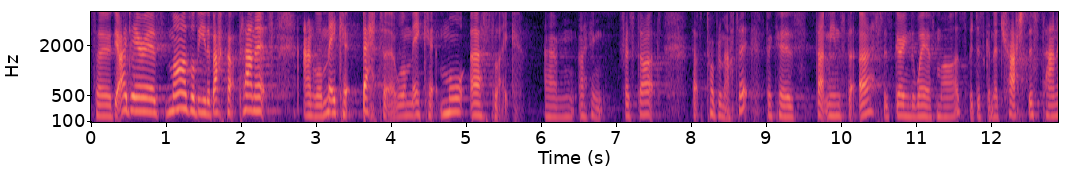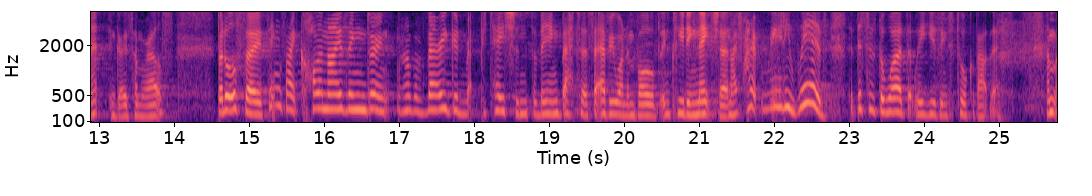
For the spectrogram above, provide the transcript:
So the idea is Mars will be the backup planet and we'll make it better, we'll make it more Earth like. Um, I think for a start, that's problematic because that means the Earth is going the way of Mars. We're just going to trash this planet and go somewhere else. But also, things like colonizing don't have a very good reputation for being better for everyone involved, including nature. And I find it really weird that this is the word that we're using to talk about this. And,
